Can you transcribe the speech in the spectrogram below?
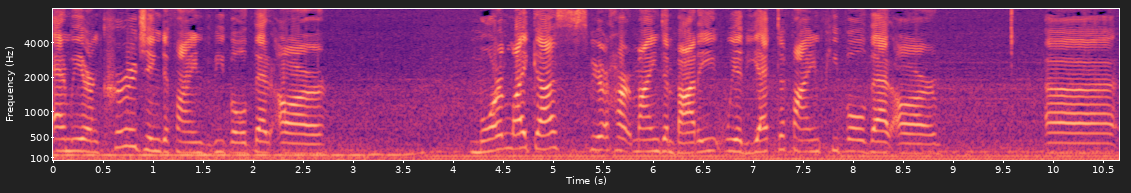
And we are encouraging to find the people that are more like us, spirit, heart, mind, and body. We have yet to find people that are uh,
